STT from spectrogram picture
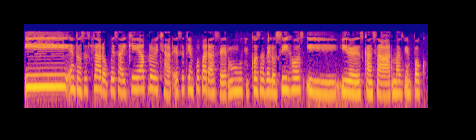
Y entonces, claro, pues hay que aprovechar ese tiempo para hacer cosas de los hijos y, y de descansar más bien poco.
